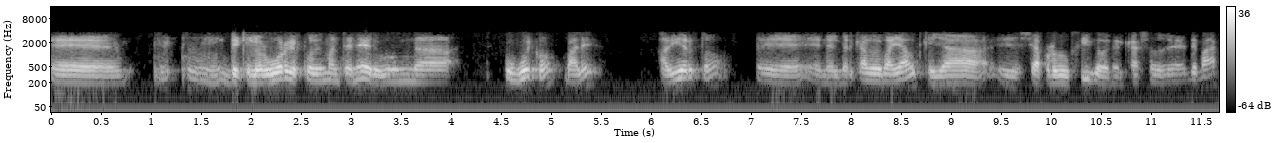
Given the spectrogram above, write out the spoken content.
eh, de que los Warriors pueden mantener una, un hueco, ¿vale? Abierto eh, en el mercado de buyout que ya eh, se ha producido en el caso de, de Mac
